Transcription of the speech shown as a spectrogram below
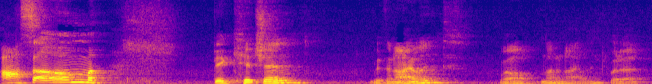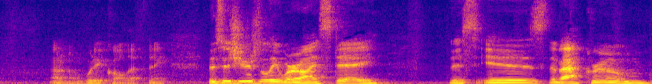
Awesome! Big kitchen with an island. Well, not an island, but a, what do you call that thing? This is usually where I stay. This is the back room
